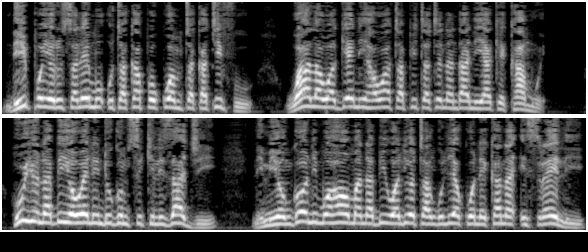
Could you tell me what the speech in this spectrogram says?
ndipo yerusalemu utakapokuwa mtakatifu wala wageni hawatapita tena ndani yake kamwe. Huyu nabii yoeli ndugu msikilizaji ni miongoni mwa hao manabii waliotangulia kuonekana israeli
